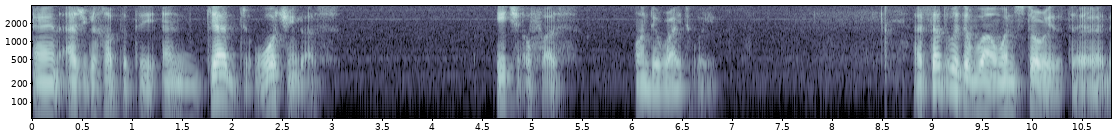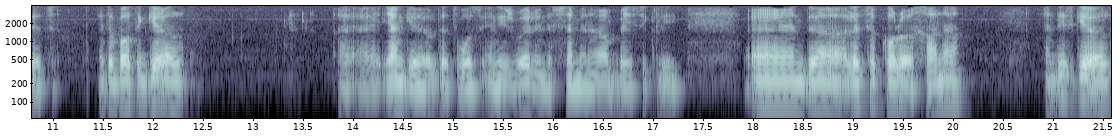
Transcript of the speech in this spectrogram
and Ashgacha Prati and God watching us, each of us, on the right way. I start with the one, one story that uh, that it's about a girl a young girl that was in Israel in a seminar, basically, and uh, let's call her Hannah. And this girl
